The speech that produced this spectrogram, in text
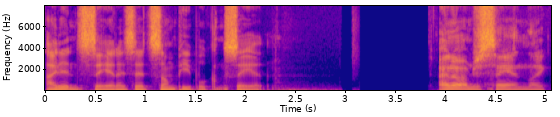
I didn't say it. I said some people can say it. I know. I'm just saying, like,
